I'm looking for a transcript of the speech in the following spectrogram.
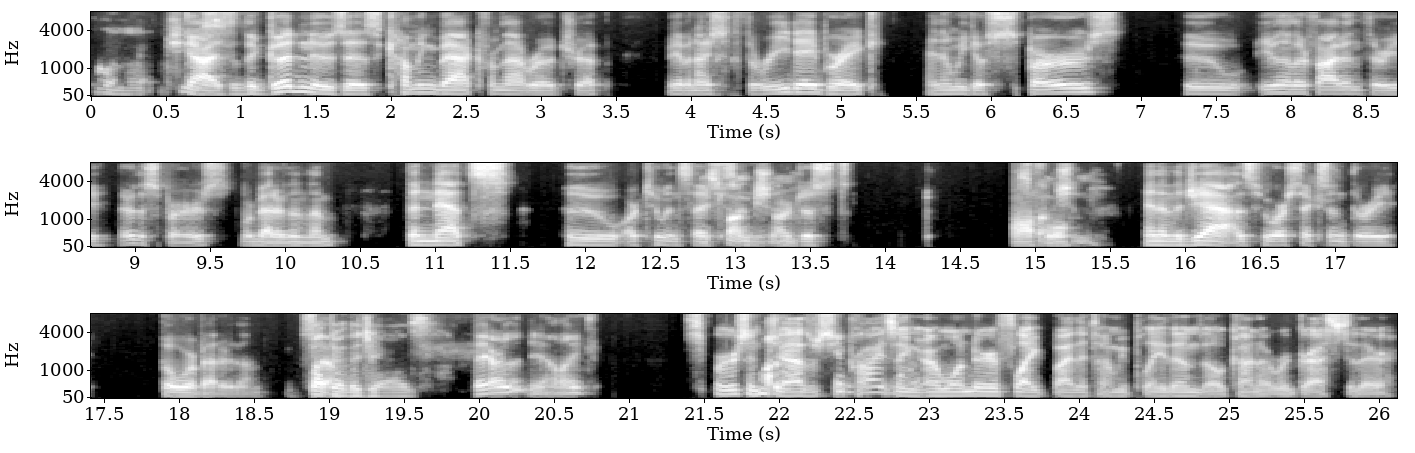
killing that? Jeez. Guys, the good news is coming back from that road trip, we have a nice three day break, and then we go Spurs, who even though they're five and three, they're the Spurs. We're better than them. The Nets, who are two and six, and are just awful, and then the Jazz, who are six and three, but we're better than. them. but they're the Jazz. they are, yeah, like Spurs and Jazz are surprising. I wonder if like by the time we play them, they'll kind of regress to their.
